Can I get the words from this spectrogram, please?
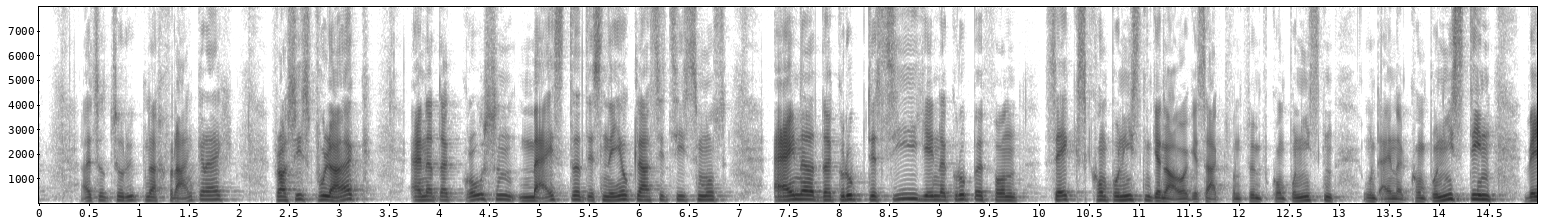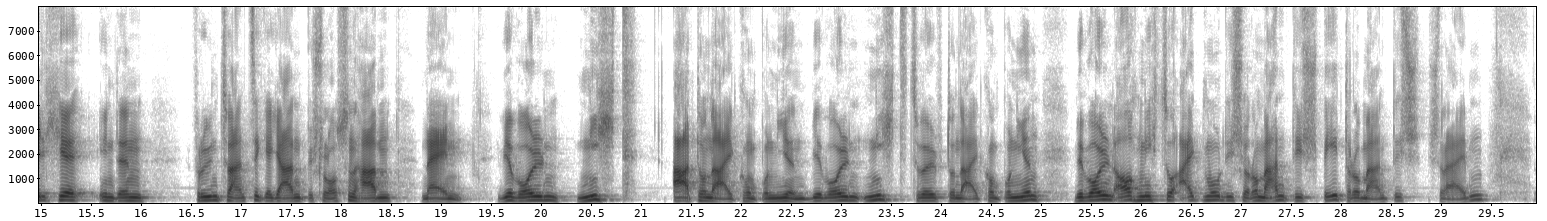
also zurück nach Frankreich. Francis Poulenc, einer der großen Meister des Neoklassizismus, einer der Gruppe Sie, jener Gruppe von sechs Komponisten, genauer gesagt von fünf Komponisten und einer Komponistin, welche in den frühen 20er Jahren beschlossen haben, nein, wir wollen nicht atonal komponieren, wir wollen nicht zwölftonal komponieren, wir wollen auch nicht so altmodisch, romantisch, spätromantisch schreiben.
